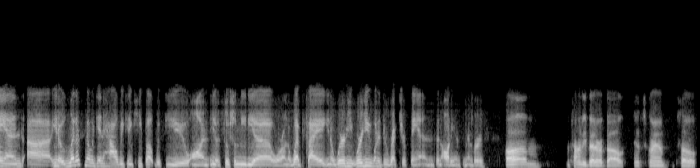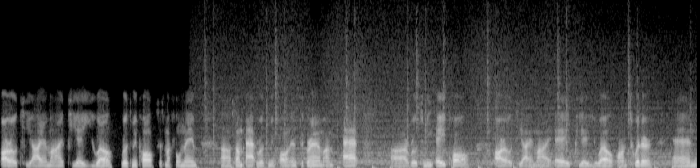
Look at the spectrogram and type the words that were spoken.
and uh, you know let us know again how we can keep up with you on you know social media or on a website. You know where do you where do you want to direct your fans and audience members? Um, I'm trying to be better about Instagram. So R O T I M I P A U L, Rotimi Paul. Is my full name. Uh, so I'm at Rotimi Paul on Instagram. I'm at uh, Rotimi A Paul, R O T I M I A P A U L on Twitter. And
